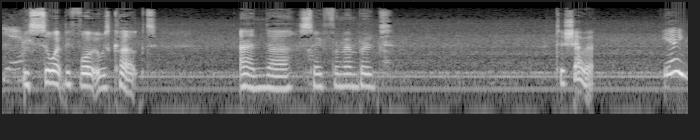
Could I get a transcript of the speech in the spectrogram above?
Yeah. We saw it before it was cooked, and uh, Soph remembered to show it. Yay!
